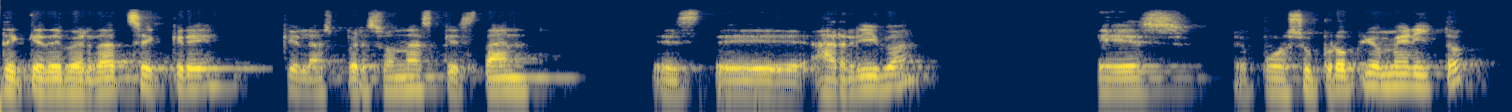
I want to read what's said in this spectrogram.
que de verdad se cree que las personas que están este, arriba es por su propio mérito,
